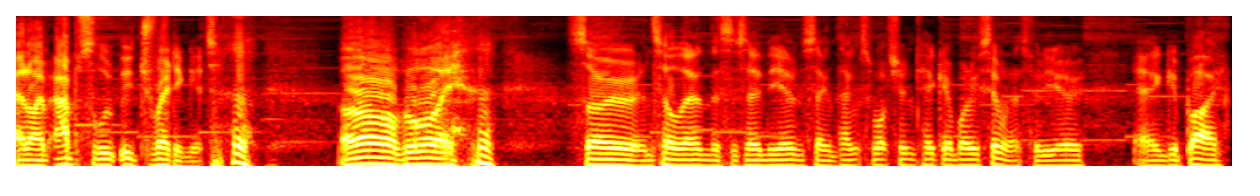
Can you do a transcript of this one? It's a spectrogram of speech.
And I'm absolutely dreading it. oh boy. so, until then, this is NDM saying thanks for watching, take care, everybody, see you in the next video, and goodbye.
